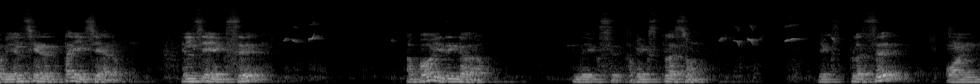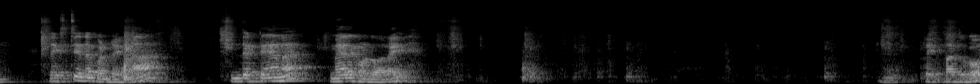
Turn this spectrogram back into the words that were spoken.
ஒரு எல்சி எடுத்தால் ஈஸியாக வரும் எல்சி எக்ஸு அப்போது இது இங்கே வரும். இந்த எக்ஸு அப்போ x plus one x plus one next என்ன பண்ணுறேன்னா இந்த டேமை மேலே கொண்டு வரேன். பார்த்துக்கோ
